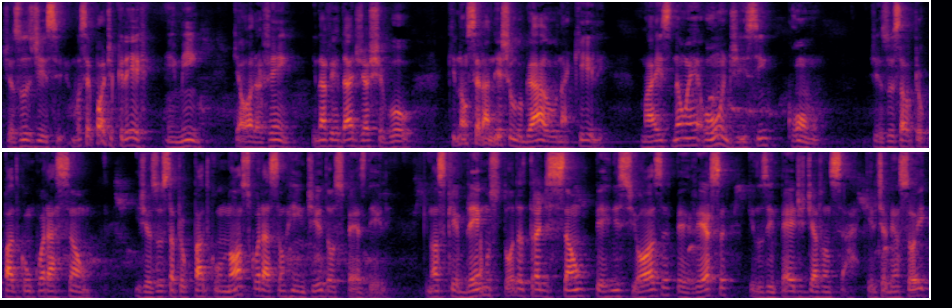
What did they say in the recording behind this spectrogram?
Jesus disse: Você pode crer em mim que a hora vem, e na verdade já chegou, que não será neste lugar ou naquele, mas não é onde, e sim como. Jesus estava preocupado com o coração, e Jesus está preocupado com o nosso coração rendido aos pés dele que nós quebremos toda tradição perniciosa, perversa, que nos impede de avançar. Que Ele te abençoe,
